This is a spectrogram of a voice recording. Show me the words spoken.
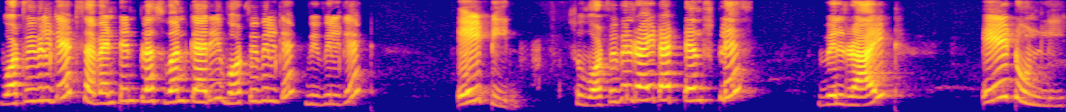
What we will get? 17 plus 1 carry what we will get? We will get 18 so what we will write at tens place? We'll write 8 only.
